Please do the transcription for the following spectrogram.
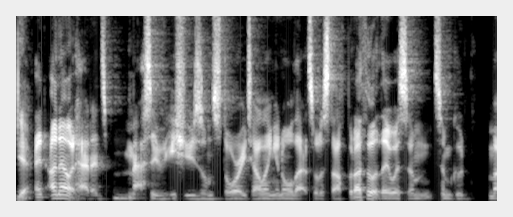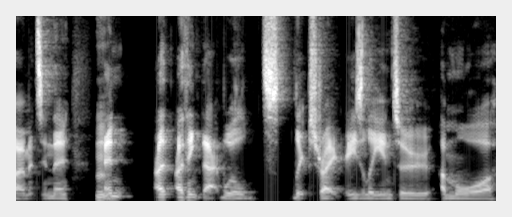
Yeah. and I know it had its massive issues on storytelling and all that sort of stuff, but I thought there were some some good moments in there, Hmm. and I, I think that will slip straight easily into a more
